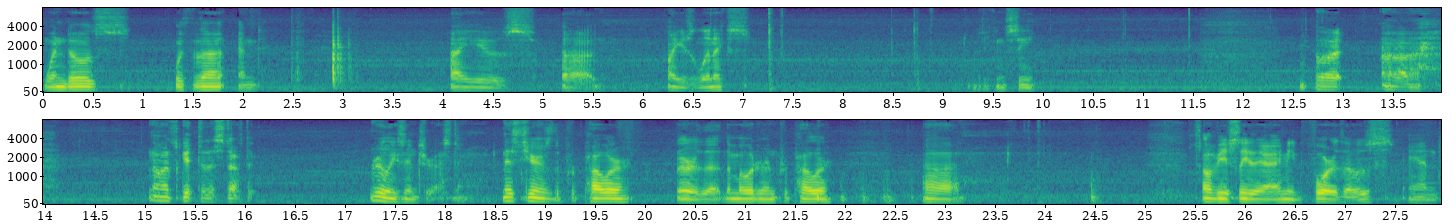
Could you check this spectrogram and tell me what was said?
Windows with that, and I use uh, I use Linux, as you can see. But uh, now let's get to the stuff that really is interesting. This here is the propeller, or the the motor and propeller. Uh, obviously, I need four of those, and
